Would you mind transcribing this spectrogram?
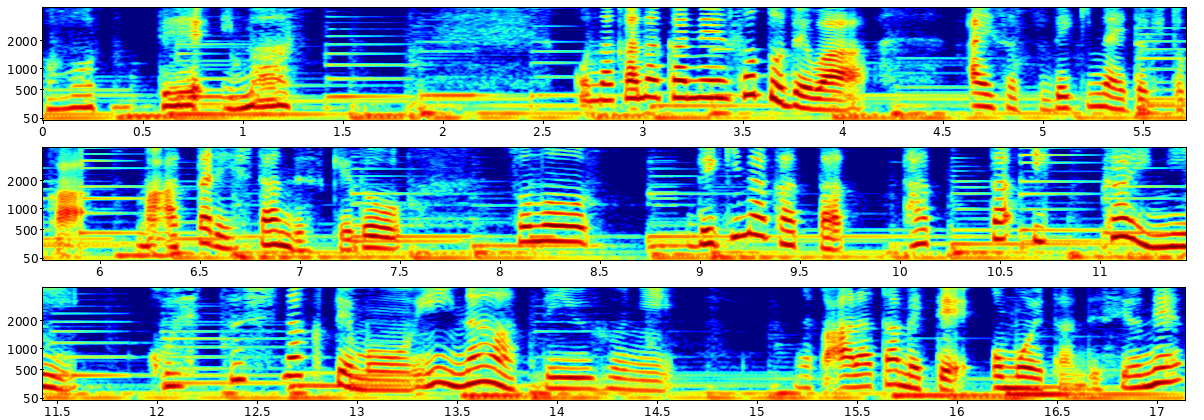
思っています。こうなかなかね、外では挨拶できない時とか、まああったりしたんですけど、そのできなかったたった1回に固執しなくてもいいなっていうふうになんか改めて思えたんですよね。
